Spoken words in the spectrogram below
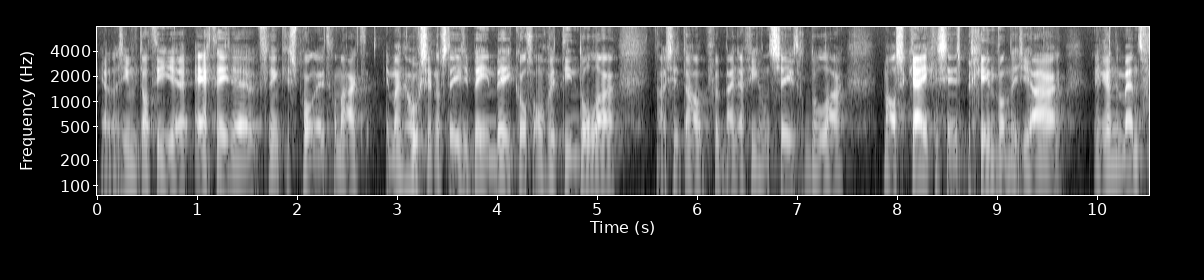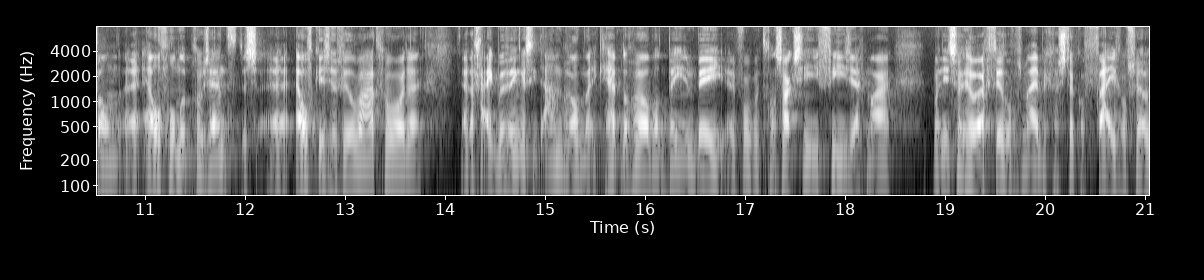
Ja, dan zien we dat hij uh, echt hele flinke sprong heeft gemaakt. In mijn hoofd zit nog steeds BNB, kost ongeveer 10 dollar. Nou, hij zit nu op bijna 470 dollar. Maar als we kijken sinds begin van dit jaar, een rendement van uh, 1100% dus uh, eh, 11 keer zoveel waard geworden. Ja, daar ga ik mijn vingers niet aanbranden. Ik heb nog wel wat BNB voor mijn transactiefee, zeg maar. Maar niet zo heel erg veel. Volgens mij heb ik een stuk of vijf of zo.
